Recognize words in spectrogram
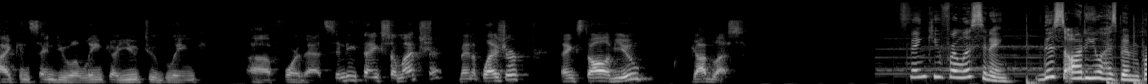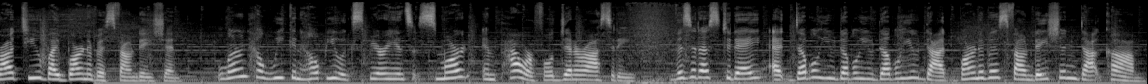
I can send you a link, a YouTube link uh, for that. Cindy, thanks so much. Been a pleasure. Thanks to all of you. God bless. Thank you for listening. This audio has been brought to you by Barnabas Foundation. Learn how we can help you experience smart and powerful generosity. Visit us today at www.barnabasfoundation.com.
